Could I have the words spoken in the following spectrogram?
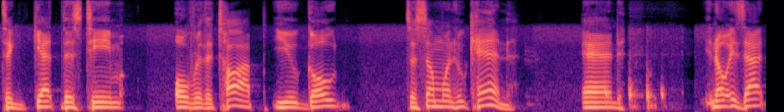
to get this team over the top. You go to someone who can, and you know, is that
